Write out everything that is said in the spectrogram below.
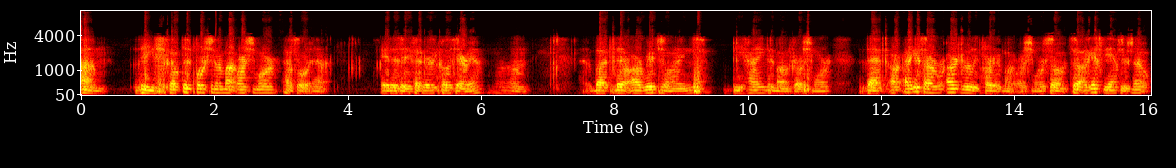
Um, the sculpted portion of Mount Rushmore, absolutely not. It is a federally closed area, um, but there are ridge lines behind Mount Rushmore that are, I guess, are, aren't really part of Mount Rushmore. So, so I guess the answer is no.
